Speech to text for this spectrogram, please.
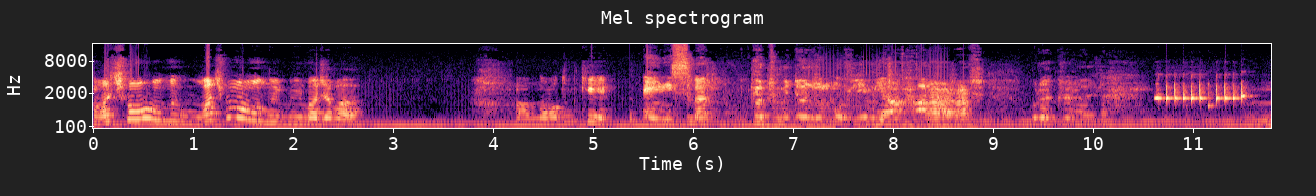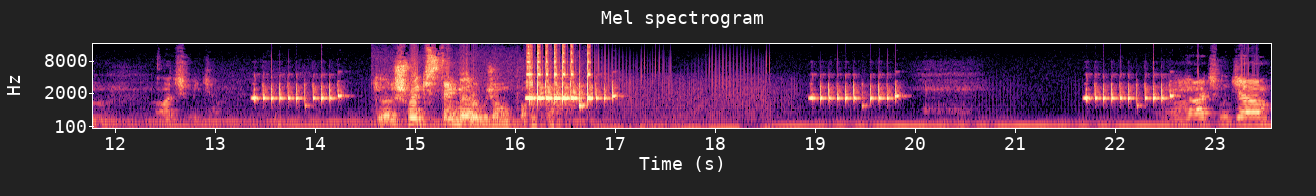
Açmamalı, açmamalı mıyım acaba? Anlamadım ki. En iyisi ben götümü döneyim uyuyayım ya. Arar arar. Bırakır herhalde. Açmayacağım. Görüşmek istemiyorum John Paul'la. Açmayacağım.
